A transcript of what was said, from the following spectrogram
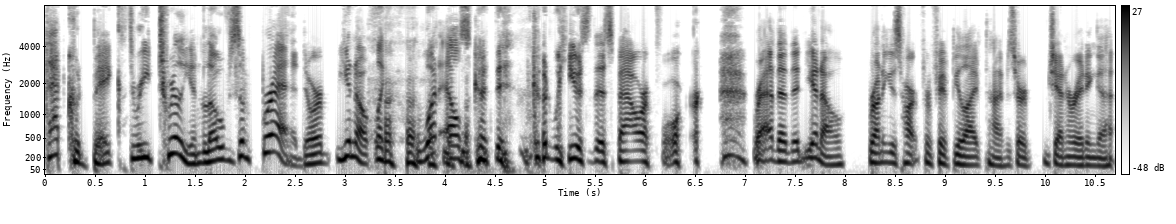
that could bake 3 trillion loaves of bread or you know, like what else could th- could we use this power for rather than you know running his heart for 50 lifetimes or generating a,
